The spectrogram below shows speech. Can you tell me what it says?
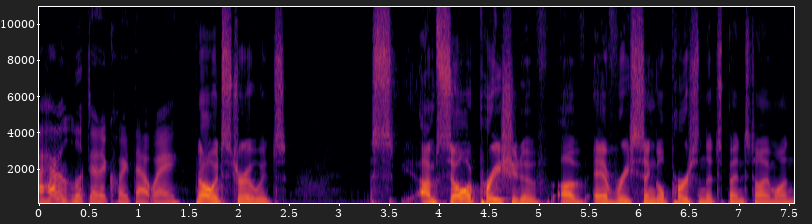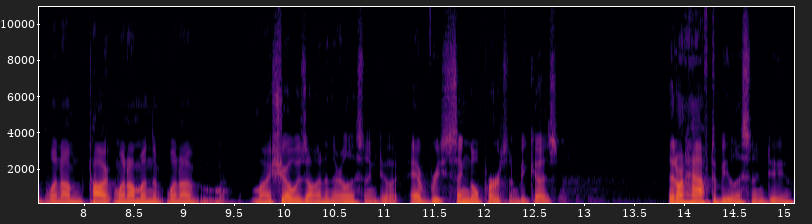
I haven't looked at it quite that way. No, it's true. It's I'm so appreciative of every single person that spends time on when I'm talk when I'm on the, when I'm my show is on and they're listening to it. Every single person because they don't have to be listening to you,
